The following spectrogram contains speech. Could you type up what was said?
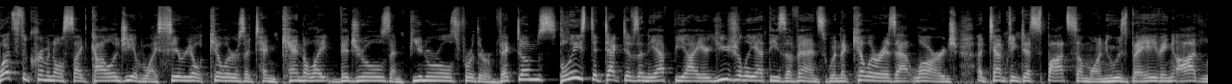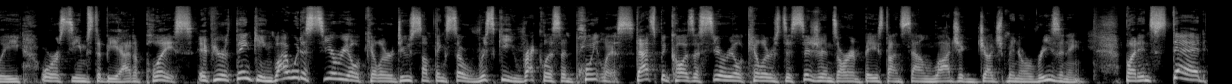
What's the criminal psychology of why serial killers attend candlelight vigils and funerals for their victims? Police detectives and the FBI are usually at these events when the killer is at large, attempting to spot someone who is behaving oddly or seems to be out of place. If you're thinking, why would a serial killer do something so risky, reckless, and pointless? That's because a serial killer's decisions aren't based on sound logic, judgment, or reasoning, but instead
